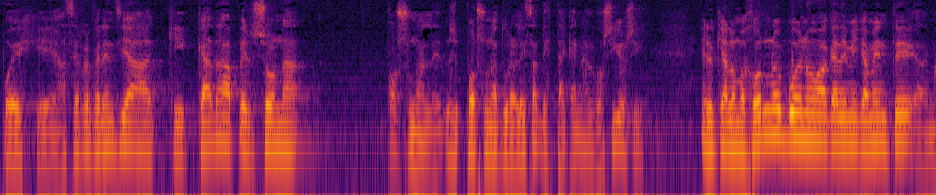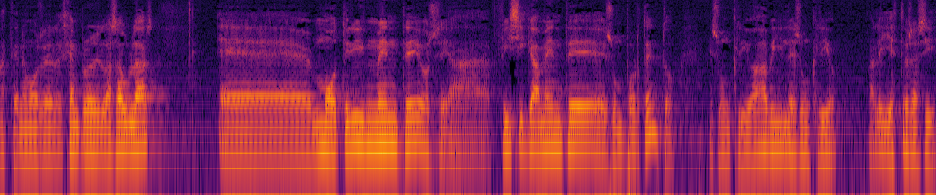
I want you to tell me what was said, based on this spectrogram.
pues, que hace referencia a que cada persona, por su, por su naturaleza, destaca en algo, sí o sí. El que a lo mejor no es bueno académicamente, además tenemos el ejemplo en las aulas, eh, motrizmente, o sea, físicamente es un portento, es un crío hábil, es un crío, ¿vale? Y esto es así.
